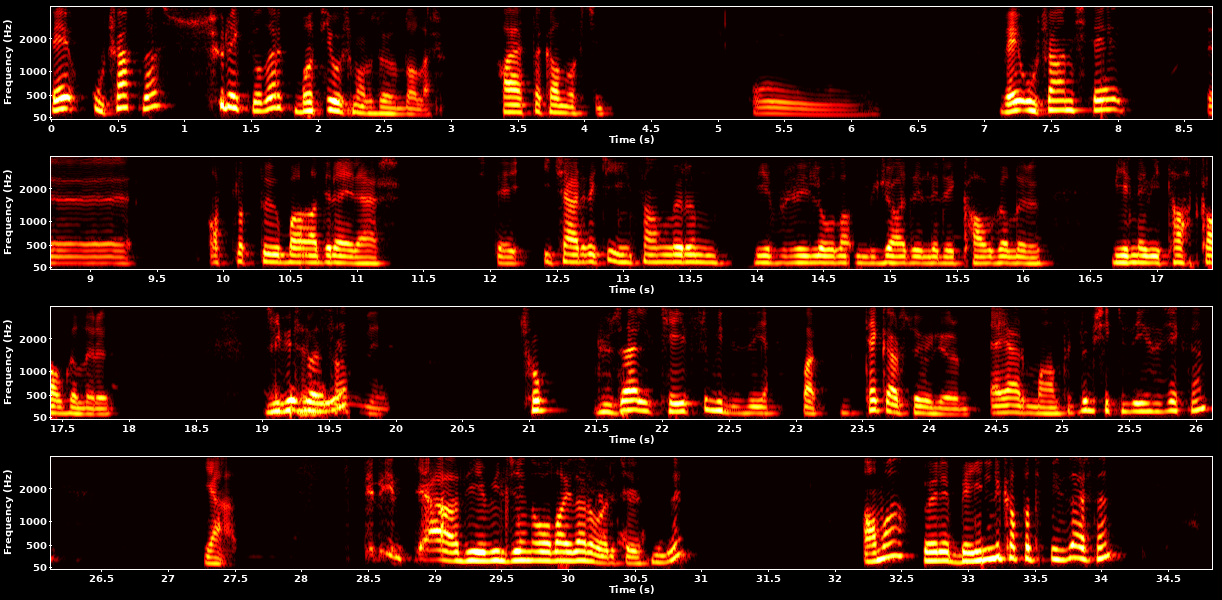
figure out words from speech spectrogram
ve uçakla sürekli olarak batıya uçmak zorundalar hayatta kalmak için. O! Ve uçağın, işte, eee, atlattığı badireler, işte, içerideki insanların birbiriyle olan mücadeleleri, kavgaları, bir nevi taht kavgaları gibi böyle Enteresan bir çok güzel, keyifli bir dizi. Bak tekrar söylüyorum, eğer mantıklı bir şekilde izleyeceksen "Ya, ya!" diyebileceğin olaylar var içerisinde. Ama böyle beynini kapatıp izlersen,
